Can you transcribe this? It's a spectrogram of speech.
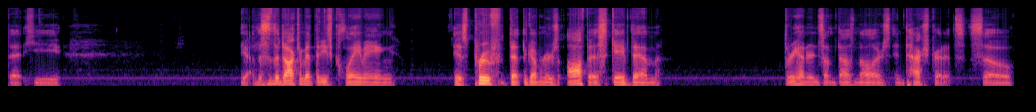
that he. Yeah, this is the document that he's claiming is proof that the governor's office gave them three hundred something thousand dollars in tax credits. So,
